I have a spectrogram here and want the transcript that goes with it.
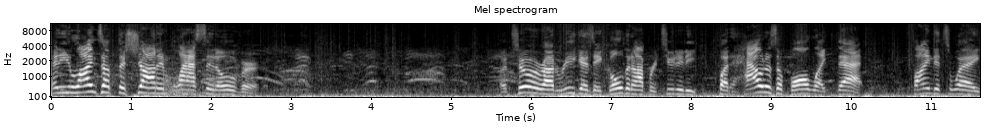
and he lines up the shot and blasts it over. Arturo Rodriguez, a golden opportunity, but how does a ball like that find its way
